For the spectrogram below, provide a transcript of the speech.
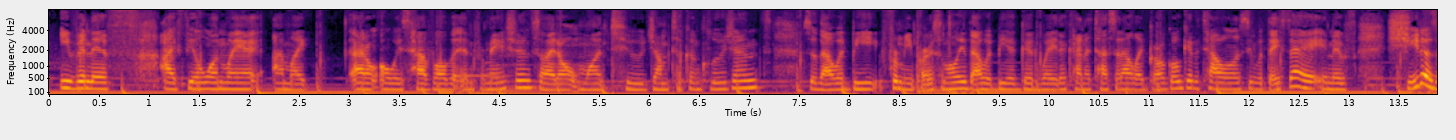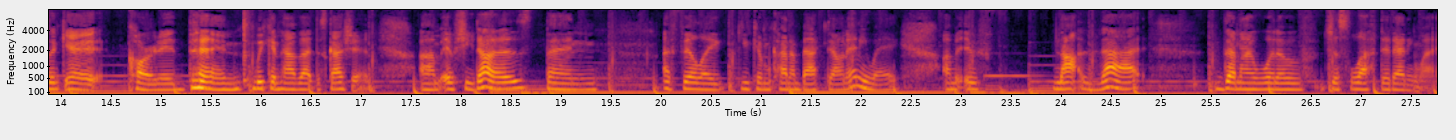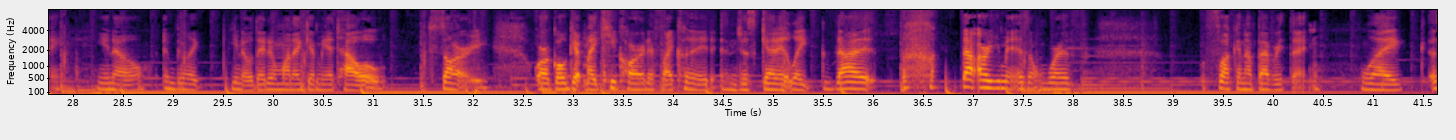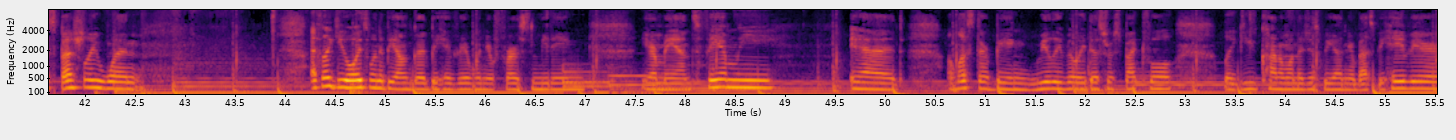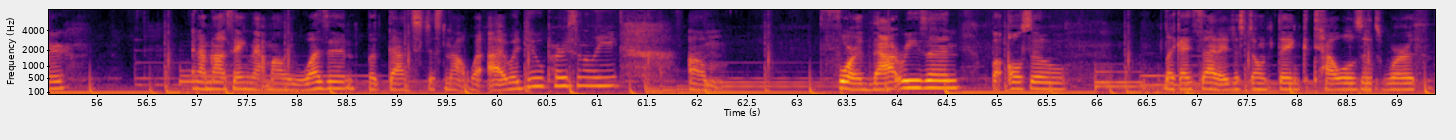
Even if I feel one way, I'm like, I don't always have all the information, so I don't want to jump to conclusions. So that would be, for me personally, that would be a good way to kind of test it out. Like, girl, go get a towel and see what they say. And if she doesn't get carded, then we can have that discussion. Um, if she does, then I feel like you can kind of back down anyway. Um, if not that, then I would have just left it anyway, you know, and be like, you know, they didn't want to give me a towel, sorry, or go get my key card if I could and just get it. Like that, that argument isn't worth fucking up everything. Like, especially when I feel like you always want to be on good behavior when you're first meeting your man's family and unless they're being really really disrespectful like you kind of want to just be on your best behavior and i'm not saying that molly wasn't but that's just not what i would do personally um, for that reason but also like i said i just don't think towels is worth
